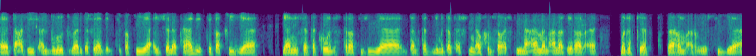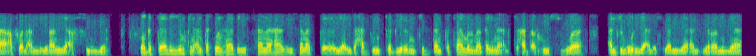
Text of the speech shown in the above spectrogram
آه، تعزيز البنود الواردة في هذه الاتفاقية اجلتها، هذه الاتفاقية يعني ستكون استراتيجية تمتد لمدة 20 أو 25 عاما على غرار آه، مذكره التفاهم الروسية عفوا الإيرانية الصينية. وبالتالي يمكن أن تكون هذه السنة هذه سنة إلى حد كبير جدا تكامل ما بين الاتحاد الروسي والجمهوريه الإسلامية الإيرانية.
